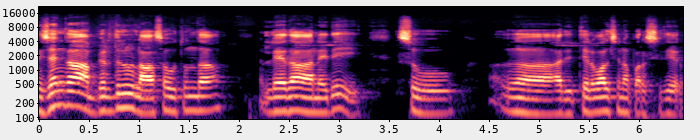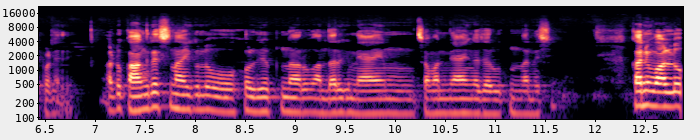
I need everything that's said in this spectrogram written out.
నిజంగా అభ్యర్థులు లాస్ అవుతుందా? లేదా అనేది సో అది తెలవాల్సిన పరిస్థితి ఏర్పడింది. అటు కాంగ్రెస్ నాయకులు ఒకళ్ళు చెప్తున్నారు అందరికీ న్యాయం సమన్యాయంగా జరుగుతుందనేసి. కానీ వాళ్ళు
